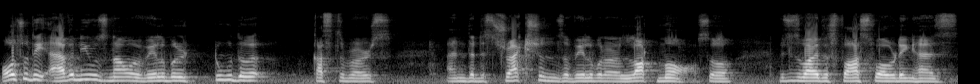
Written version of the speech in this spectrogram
Also, the avenues now available to the customers and the distractions available are a lot more. So, which is why this fast forwarding has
